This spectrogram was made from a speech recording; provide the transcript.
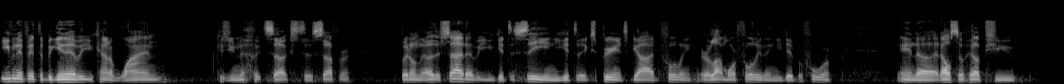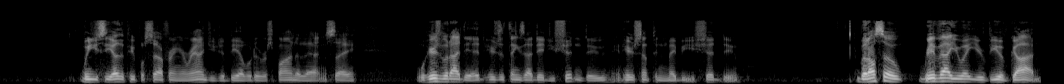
Even if at the beginning of it you kind of whine because you know it sucks to suffer, but on the other side of it, you get to see and you get to experience God fully, or a lot more fully than you did before. And uh, it also helps you when you see other people suffering around you to be able to respond to that and say, well, here's what I did. Here's the things I did you shouldn't do, and here's something maybe you should do. But also reevaluate your view of God.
